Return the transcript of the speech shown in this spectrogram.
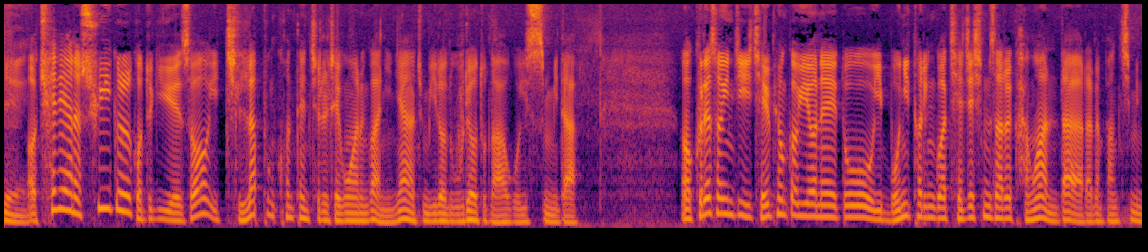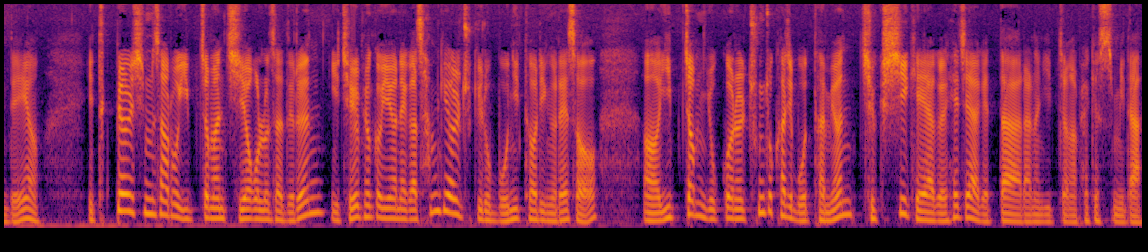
예. 어, 최대한의 수익을 거두기 위해서 이 질 나쁜 콘텐츠를 제공하는 거 아니냐 좀 이런 우려도 나오고 있습니다. 어, 그래서인지 이 제휴평가위원회도 이 모니터링과 제재 심사를 강화한다라는 방침인데요. 이이 특별 심사로 입점한 지역 언론사들은 이 제휴평가위원회가 3개월 주기로 모니터링을 해서 어, 입점 요건을 충족하지 못하면 즉시 계약을 해제하겠다라는 입장을 밝혔습니다.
